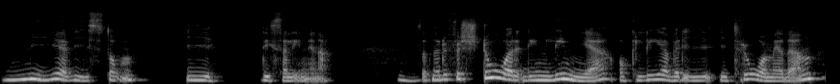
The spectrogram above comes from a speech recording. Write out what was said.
mycket visdom i dessa linjerna. Mm. Så att när du förstår din linje och lever i, i tråd med den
